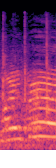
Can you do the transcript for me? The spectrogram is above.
Play big!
